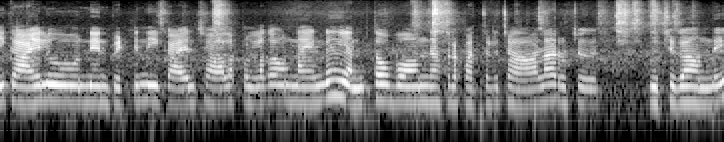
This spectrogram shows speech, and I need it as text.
ఈ కాయలు నేను పెట్టిన ఈ కాయలు చాలా పుల్లగా ఉన్నాయండి. ఎంతో బాగుంది అసలు పచ్చడి. చాలా రుచి రుచిగా ఉంది.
